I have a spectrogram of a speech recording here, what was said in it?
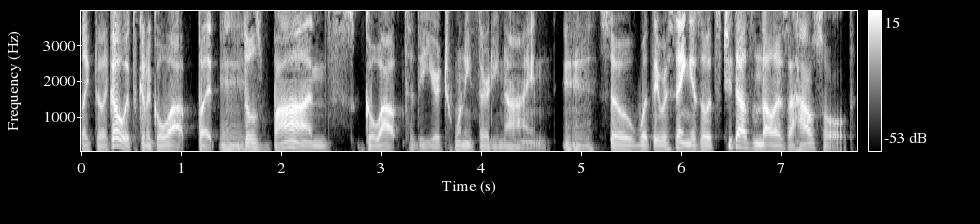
Like they're like, oh, it's going to go up, but Mm-hmm. those bonds go out to the year 2039. Mm-hmm. So what they were saying is, oh, it's two thousand dollars a household,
